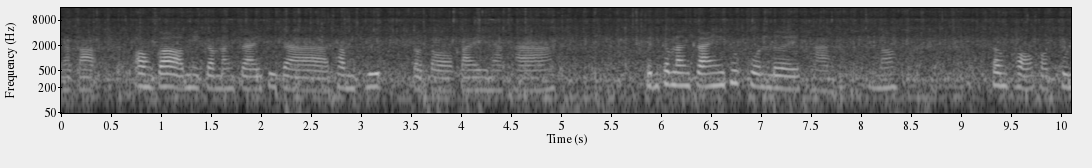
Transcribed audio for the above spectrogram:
แล้วก็อ้อมก็มีกำลังใจที่จะทำคลิปต่อๆไปนะคะ เป็นกำลังใจให้ทุกคนเลยค่ะเนาะต้องขอขอบคุณ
